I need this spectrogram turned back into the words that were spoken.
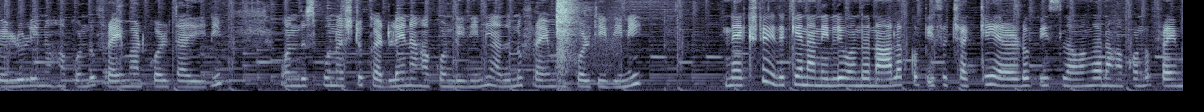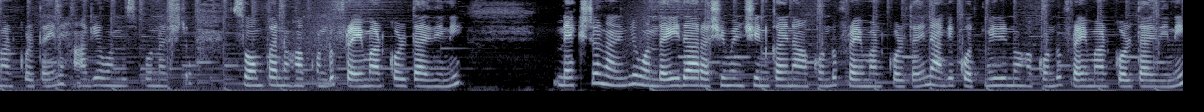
ಬೆಳ್ಳುಳ್ಳಿನ ಹಾಕ್ಕೊಂಡು ಫ್ರೈ ಮಾಡ್ಕೊಳ್ತಾ ಇದ್ದೀನಿ. ಒಂದು ಸ್ಪೂನಷ್ಟು ಕಡಲೆನ ಹಾಕ್ಕೊಂಡಿದ್ದೀನಿ ಅದನ್ನು ಫ್ರೈ ಮಾಡ್ಕೊಳ್ತಿದ್ದೀನಿ. ನೆಕ್ಸ್ಟ್ ಇದಕ್ಕೆ ನಾನಿಲ್ಲಿ ಒಂದು ನಾಲ್ಕು ಪೀಸು ಚಕ್ಕೆ, ಎರಡು ಪೀಸ್ ಲವಂಗನ ಹಾಕ್ಕೊಂಡು ಫ್ರೈ ಮಾಡ್ಕೊಳ್ತಾ ಇದ್ದೀನಿ. ಹಾಗೆ ಒಂದು ಸ್ಪೂನಷ್ಟು ಸೋಂಪನ್ನು ಹಾಕ್ಕೊಂಡು ಫ್ರೈ ಮಾಡ್ಕೊಳ್ತಾ ಇದ್ದೀನಿ. ನೆಕ್ಸ್ಟು ನಾನಿಲ್ಲಿ ಒಂದು ಐದಾರು ಹಸಿಮೆಣ್ಸಿನ್ಕಾಯಿನ ಹಾಕ್ಕೊಂಡು ಫ್ರೈ ಮಾಡ್ಕೊಳ್ತಾ ಇದ್ದೀನಿ ಹಾಗೆ ಕೊತ್ತಂಬರಿನೂ ಹಾಕ್ಕೊಂಡು ಫ್ರೈ ಮಾಡ್ಕೊಳ್ತಾ ಇದ್ದೀನಿ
